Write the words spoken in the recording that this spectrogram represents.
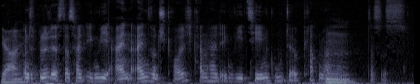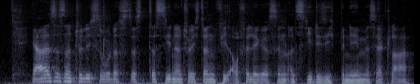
Ja. Und das Blöde ist, dass halt irgendwie ein, ein so ein Strolch kann halt irgendwie zehn gute Platten machen. Mhm. Das ist. Ja, es ist natürlich so, dass, dass, dass die natürlich dann viel auffälliger sind als die, die sich benehmen, ist ja klar.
